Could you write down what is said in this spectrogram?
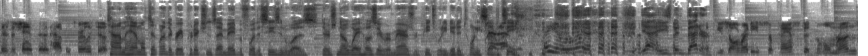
there's a chance that it happens fairly soon. Tom Hamilton. One of the great predictions I made before the season was there's no no way Jose Ramirez repeats what he did in 2017. hey, you were right. yeah, he's been better. He's already surpassed it in home runs.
